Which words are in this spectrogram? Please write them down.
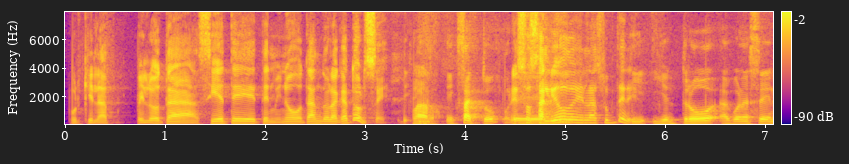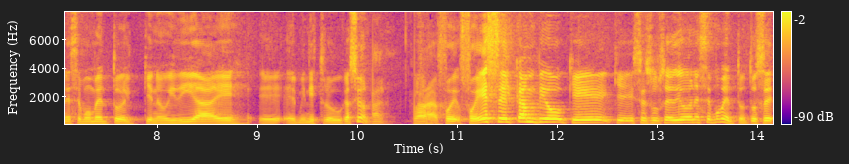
porque la pelota 7 terminó votando la 14. Claro. Exacto. Por eso salió de la subterránea. Y, entró, acuérdense, en ese momento el quien hoy día es eh, el ministro de Educación. Claro. fue, fue, ese el cambio que, que, se sucedió en ese momento. Entonces,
